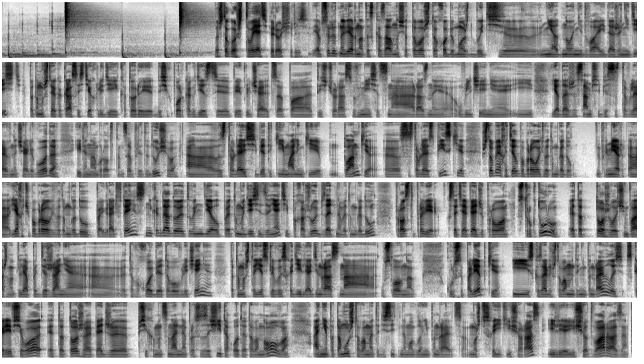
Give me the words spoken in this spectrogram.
Ну что, Гош, твоя теперь очередь. Абсолютно верно ты сказал насчет того, что хобби может быть э, не одно, не два и даже не десять, потому что я как раз из тех людей, которые до сих пор, как в детстве, переключаются по тысячу раз в месяц на разные увлечения, и я даже сам себе составляю в начале года или наоборот в конце предыдущего, э, выставляю себе такие маленькие планки, э, составляю списки, что бы я хотел попробовать в этом году. Например, э, я хочу попробовать в этом году поиграть в теннис, никогда до этого не делал, поэтому 10 занятий похожу обязательно в этом году, просто проверю. Кстати, опять же, про структуру, это тоже очень важно для поддержания э, этого хобби, этого увлечения, потому что если вы сходили один раз на, условно, курсы по лепке и сказали, что вам это не понравилось, скорее всего, это тоже, опять же, психоэмоциональная просто защита от этого нового, а не потому, что вам это действительно могло не понравиться. Можете сходить еще раз или еще два раза,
